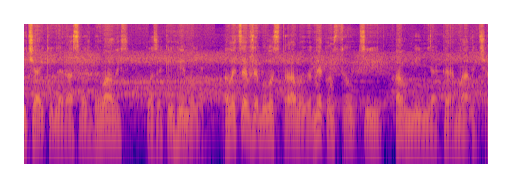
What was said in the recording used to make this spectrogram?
і чайки не раз розбивались, козаки гинули. Але це вже було справою не конструкції, а вміння керманича.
